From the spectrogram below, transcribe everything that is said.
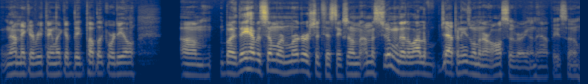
not make everything like a big public ordeal. Um, but they have a similar murder statistic, so I'm, I'm assuming that a lot of Japanese women are also very unhappy. So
